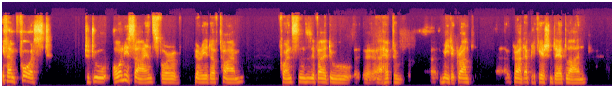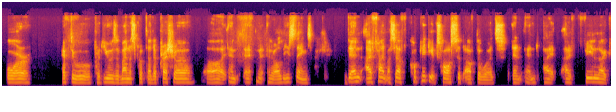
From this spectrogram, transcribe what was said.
If I'm forced to do only science for a period of time. For instance, if I do, uh, I have to uh, meet a grant grant application deadline, or have to produce a manuscript under pressure, uh, and, and, and all these things. Then I find myself completely exhausted afterwards, and and I I feel like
